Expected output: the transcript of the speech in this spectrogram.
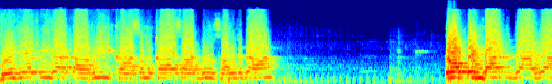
ਬੀਜੇਪੀ ਦਾ ਕਾਫੀ ਖਾਸਮ ਖਾਸ ਆਗੂ ਸਮਝਦਾ। ਉਹ ਪਿੰਡਾਂ 'ਚ ਜਾ ਜਾ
